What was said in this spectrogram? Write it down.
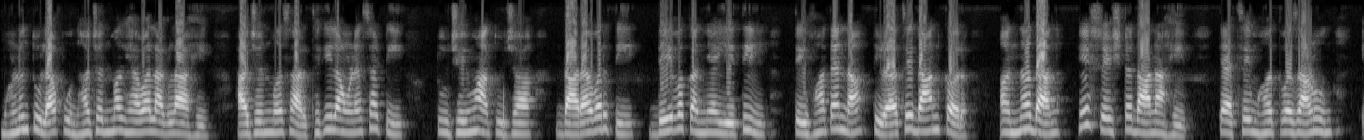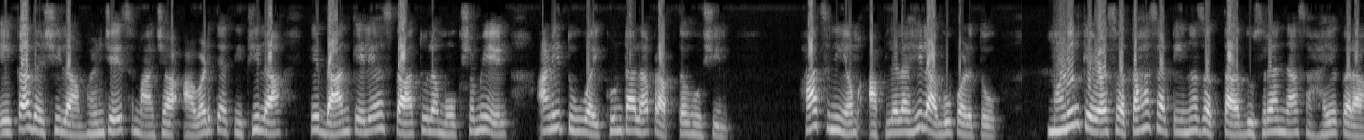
म्हणून तुला पुन्हा जन्म घ्यावा लागला आहे. हा जन्म सार्थकी लावण्यासाठी तू जेव्हा तुझ्या दारावरती देवकन्या येतील तेव्हा त्यांना तिळाचे दान कर. अन्नदान हे श्रेष्ठ दान आहे. त्याचे महत्त्व जाणून एकादशीला म्हणजेच माझ्या आवडत्या तिथीला हे दान केले असता तुला मोक्ष मिळेल आणि तू वैकुंठाला प्राप्त होशील. हाच नियम आपल्यालाही लागू पडतो. म्हणून केवळ स्वतःसाठी न जगता दुसऱ्यांना सहाय्य करा.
